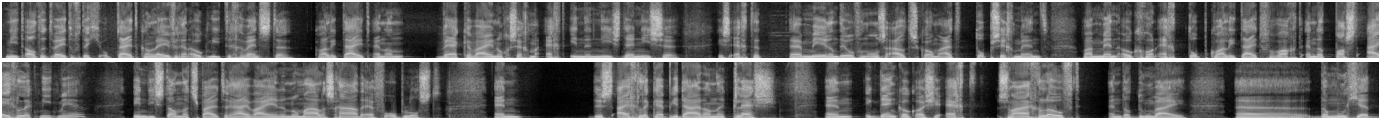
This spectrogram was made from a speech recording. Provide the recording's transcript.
niet altijd weet of dat je op tijd kan leveren en ook niet de gewenste kwaliteit. En dan werken wij nog zeg maar echt in de niche der niche. Is echt het hè, merendeel van onze auto's komen uit het topsegment. Waar men ook gewoon echt topkwaliteit verwacht. En dat past eigenlijk niet meer in die standaard spuiterij waar je een normale schade even oplost. En dus eigenlijk heb je daar dan een clash. En ik denk ook als je echt zwaar gelooft, en dat doen wij, uh, dan moet je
